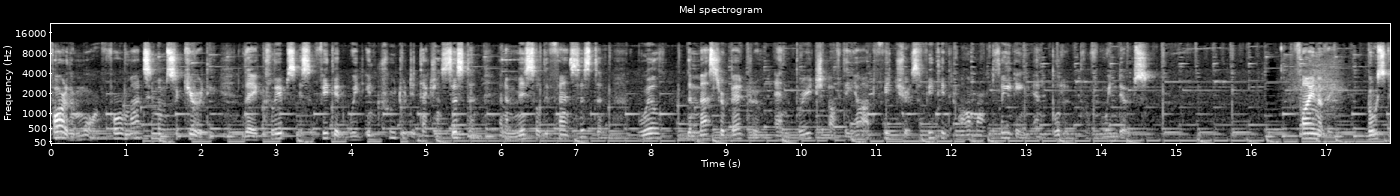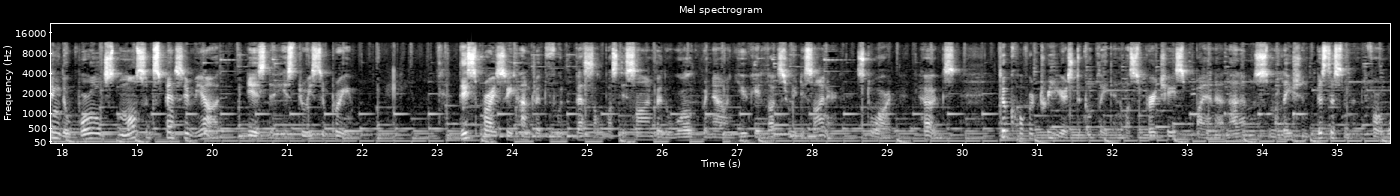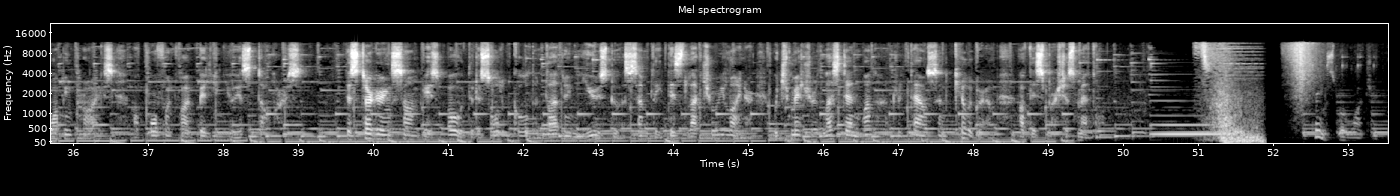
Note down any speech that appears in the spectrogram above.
Furthermore, for maximum security, the Eclipse is fitted with intruder detection system and a missile defense system, while the master bedroom and bridge of the yacht features fitted armor plating and bulletproof windows. Finally, boasting the world's most expensive yacht is the History Supreme. This pricey 100-foot vessel was designed by the world-renowned UK luxury designer Stuart Hughes. It took over three years to complete and was purchased by an anonymous Malaysian businessman for a whopping price of 4.5 billion US dollars. The staggering sum is owed to the solid gold and platinum used to assemble this luxury liner which measured less than 100,000 kilograms of this precious metal. Thanks for watching.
